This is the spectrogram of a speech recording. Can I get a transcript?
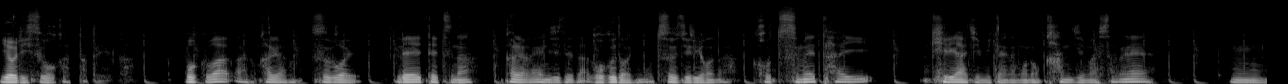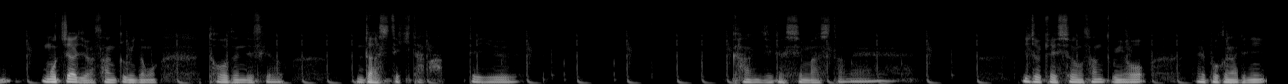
よりすごかったというか僕はあの彼らのすごい冷徹な彼らが演じてた極道にも通じるようなこう冷たい切れ味みたいなものを感じましたね。うん、持ち味は3組とも当然ですけど出してきたなっていう感じがしましたね。以上決勝の3組を、えー、僕なりに、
